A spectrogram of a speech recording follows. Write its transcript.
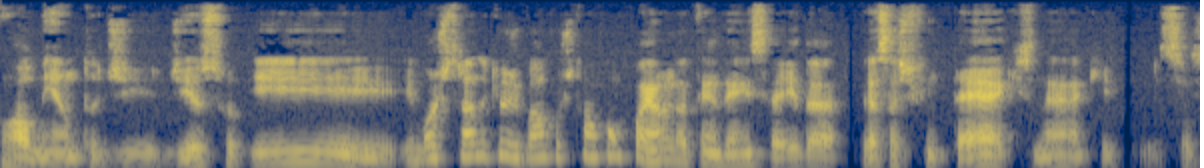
um aumento de, disso e, e mostrando que os bancos estão acompanhando a tendência aí da, dessas fintechs, né? que essas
